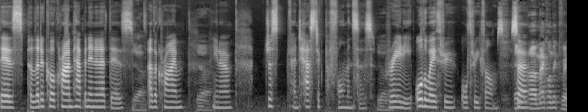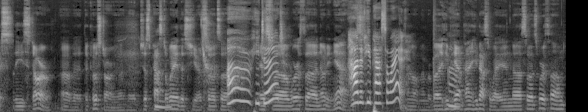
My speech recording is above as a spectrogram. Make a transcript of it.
There's political crime happening in it. There's Yeah. other crime. yeah, You know, just fantastic performances. Yeah. Really, all the way through all three films. So and, uh, Michael Nyqvist, the star of it, the co-star of it, just passed away this year. So it's a Mm. oh, he did. uh, worth uh, noting. Yeah. How did he pass away? I don't remember, but he Oh. yeah, he passed away, and uh, so it's worth um,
